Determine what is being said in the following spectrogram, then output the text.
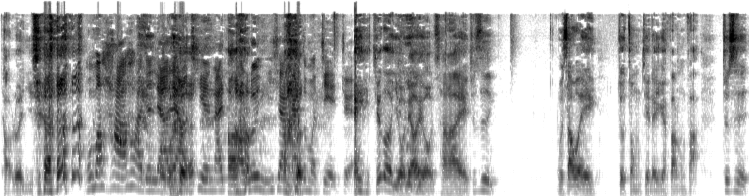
讨论一下，我们好好的聊聊 天，来讨论一下该怎么解决。哎，结果有聊有差，哎，就是我稍微就总结了一个方法，就是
